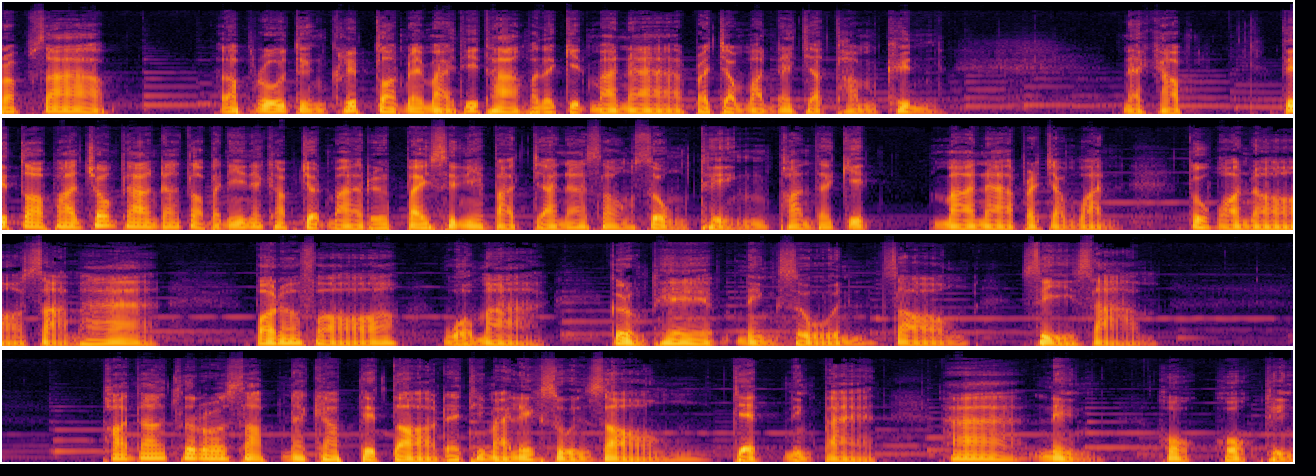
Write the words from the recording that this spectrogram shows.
รับทราบ รับรู้ถึงคลิปตอนใหม่ๆที่ทางภารกิจมานาประจำวันได้จัดทำขึ้นนะครับ ติดต่อผ่านช่องทางดังต่อไปนี้นะครับ จดหมายหรือไปสนียบัตรจาหน้าซองส่งถึงพันธกิจ มานาประจำวัน ตู้ปอนอ35ปอนอฝอหัวหมาก กรุงเทพ 10243 ผ่านทางโทรศัพท์นะครับ ติดต่อได้ที่หมายเลข 02 718 5166ถึง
